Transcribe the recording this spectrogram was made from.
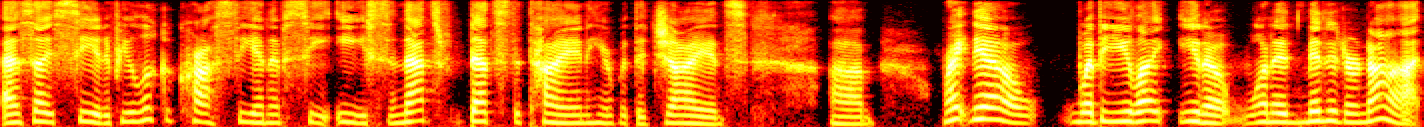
as I see it, if you look across the NFC East, and that's that's the tie-in here with the Giants. Um, right now, whether you like, you know, want to admit it or not,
